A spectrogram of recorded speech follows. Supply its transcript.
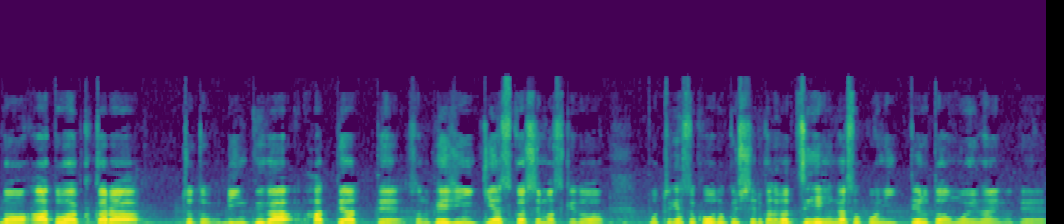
のアートワークからちょっとリンクが貼ってあって、そのページに行きやすくはしてますけど、ポッドキャスト購読してる方が全員がそこに行ってるとは思えないので、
